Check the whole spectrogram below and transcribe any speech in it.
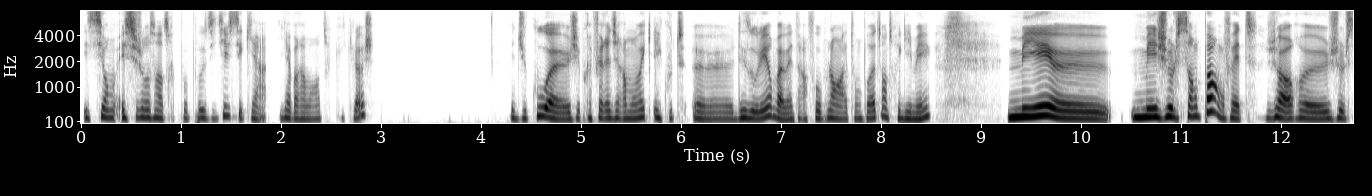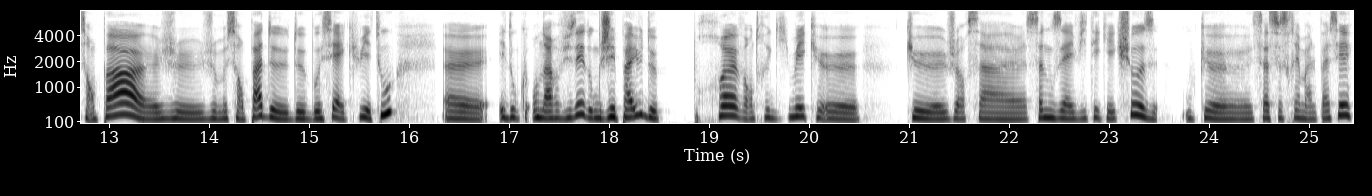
Et si, et si je ressens un truc pas positif, c'est qu'il y, a vraiment un truc qui cloche. Et du coup, euh, j'ai préféré dire à mon mec, écoute, euh, désolé, on va mettre un faux plan à ton pote, entre guillemets mais euh, mais je le sens pas en fait. Genre euh, je le sens pas euh, je je me sens pas de, de bosser avec lui et tout. Et donc on a refusé. Donc j'ai pas eu de preuve entre guillemets que que genre ça ça nous a évité quelque chose ou que ça se serait mal passé.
